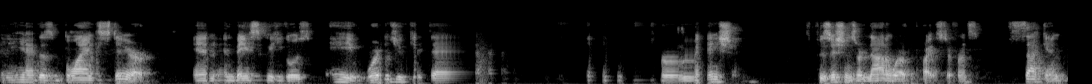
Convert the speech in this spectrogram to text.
And he had this blank stare. And, and basically he goes, "Hey, where did you get that information?" physicians are not aware of the price difference. Second,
